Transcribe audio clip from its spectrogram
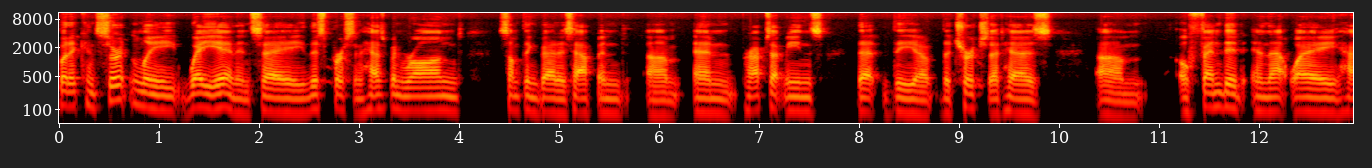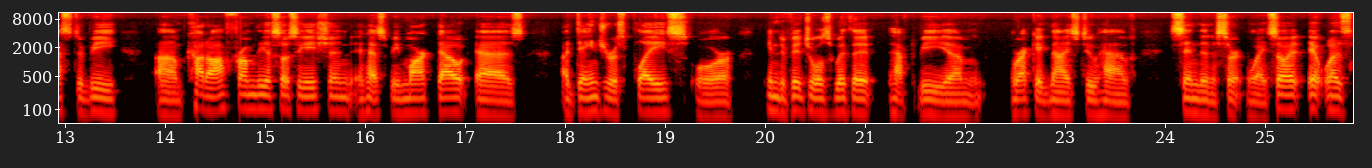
But it can certainly weigh in and say this person has been wronged, something bad has happened, um, and perhaps that means that the uh, the church that has um, offended in that way has to be um, cut off from the association. It has to be marked out as a dangerous place, or individuals with it have to be um, recognized to have sinned in a certain way. So it, it was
